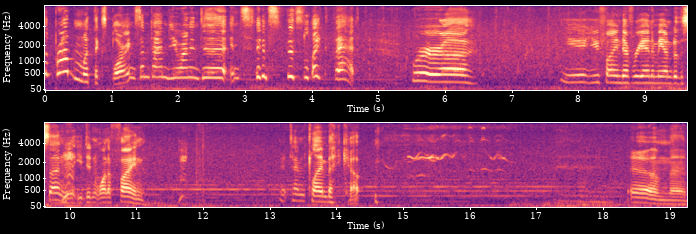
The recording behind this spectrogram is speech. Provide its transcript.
a problem with exploring. Sometimes you run into instances like that. Where, uh, you, you find every enemy under the sun that you didn't want to find. Right, time to climb back up. oh, man.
